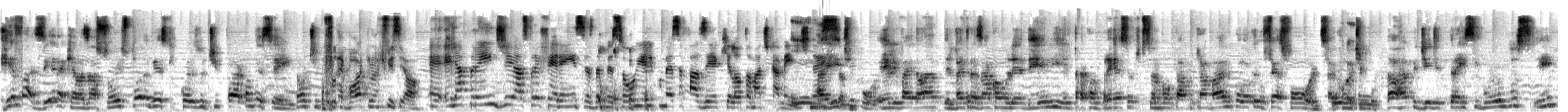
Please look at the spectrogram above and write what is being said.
refazer aquelas ações toda vez que coisas do tipo vai acontecer. Então, tipo, O Flebot no artificial. É, ele aprende as preferências da pessoa e ele começa a fazer aquilo automaticamente, né? Aí, Isso. tipo, ele vai dar, ele vai transar com a mulher dele, ele tá com pressa, precisando voltar pro trabalho, coloca no fast forward, sacou? Uhum. Tipo, dá uma rapidinha de 3 segundos e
